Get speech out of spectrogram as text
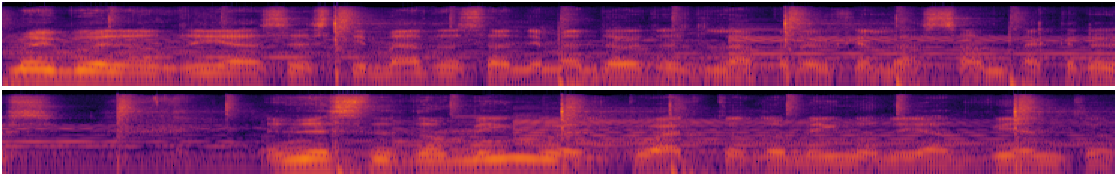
Muy buenos días, estimados animadores de la parroquia La Santa Cruz. En este domingo, el cuarto domingo de Adviento,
